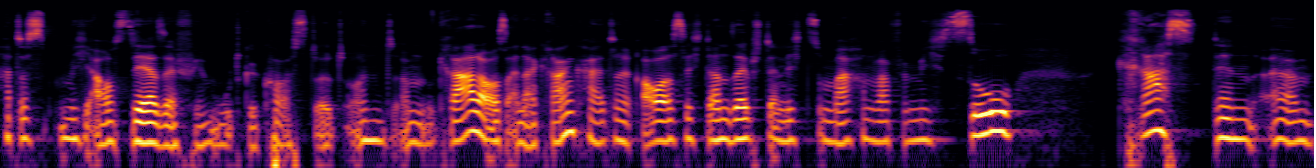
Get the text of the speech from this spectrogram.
hat es mich auch sehr, sehr viel Mut gekostet. Und ähm, gerade aus einer Krankheit heraus, sich dann selbstständig zu machen, war für mich so krass, denn ähm,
